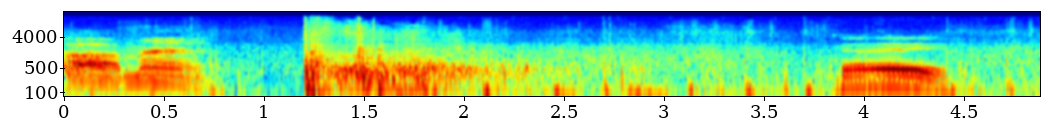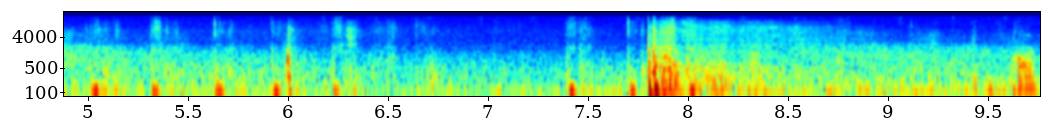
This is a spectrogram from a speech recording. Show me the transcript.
Oh man. Okay. Fucking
